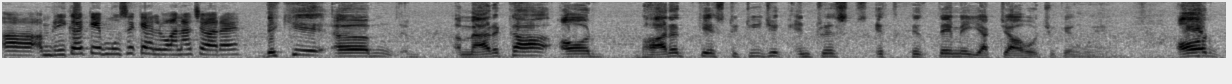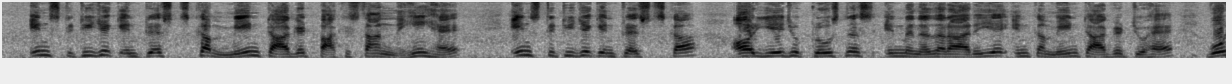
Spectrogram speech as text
अमरीका के मुँह से कहलवाना चाह रहा है? देखिए अमेरिका और भारत के स्ट्रेटिजिक इंटरेस्ट इस खत्े में यकजा हो चुके हुए हैं। और इन स्ट्रेटिजिक इंटरेस्ट का मेन टारगेट पाकिस्तान नहीं है। इन स्ट्रेटिजिक इंटरेस्ट्स का और ये जो क्लोजनेस इनमें नज़र आ रही है इनका मेन टारगेट जो है वो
